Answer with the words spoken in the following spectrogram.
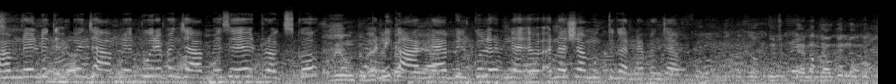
हमने पंजाब में पूरे पंजाब में से ड्रग्स को निकालना है बिल्कुल नशा मुक्त करना है पंजाब को। कुछ कहना चाहोगे लोगों को?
